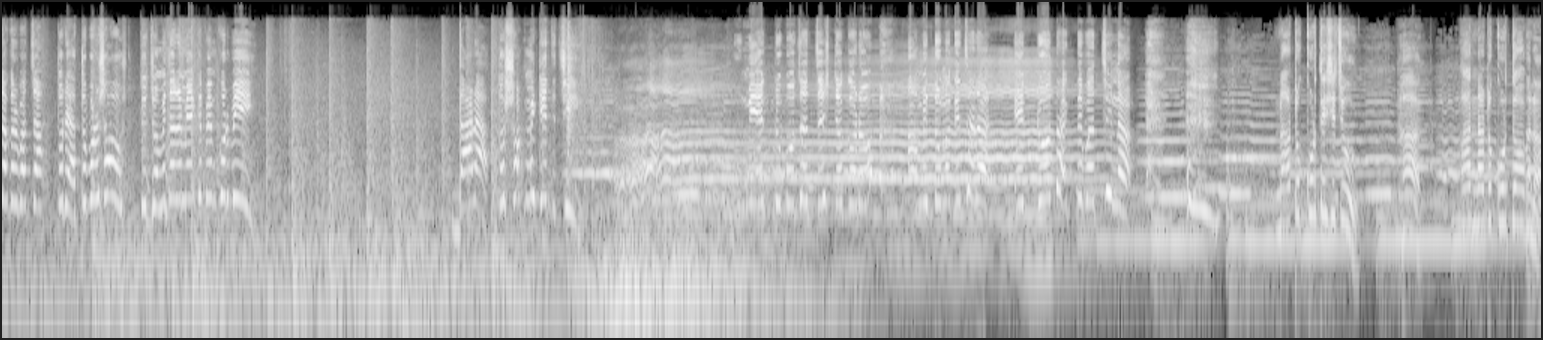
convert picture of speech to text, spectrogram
চকের বাচ্চা, তোর এত বড় সাহস? তুই জমিদারের মেয়েকে প্রেম করবি? দাঁড়া, তোর শখ মিটিয়ে দিচ্ছি। তুমি একটু বোঝার চেষ্টা করো, আমি তোমাকে ছাড়া একটুও থাকতে পারছি না। নাটক করতে এসেছ? থাক, আর নাটক করতে হবে না।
